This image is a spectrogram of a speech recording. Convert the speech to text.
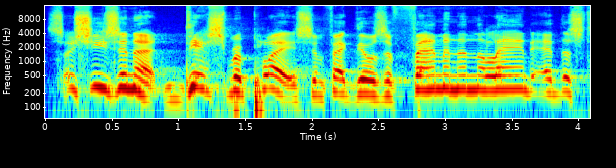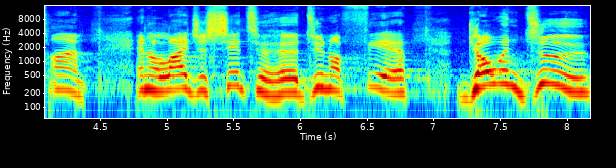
So she's in a desperate place. In fact, there was a famine in the land at this time. And Elijah said to her, Do not fear, go and do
